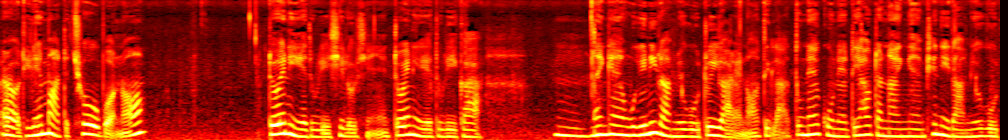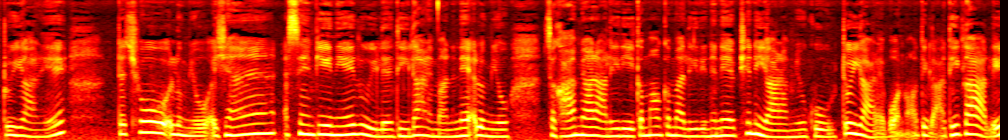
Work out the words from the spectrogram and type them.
အဲ့တော့ဒီထဲမှာတချို့ပေါ့နော်တွဲနေတဲ့သူတွေရှိလို့ရှိရင်တွဲနေတဲ့သူတွေကอืมနိုင်ငံဝေးနေတာမျိုးကိုတွေ့ရတယ်เนาะတိလားသူနဲ့ကိုနဲ့တယောက်တနိုင်ငံဖြစ်နေတာမျိုးကိုတွေ့ရတယ်တချို့အဲ့လိုမျိုးအရန်အဆင်ပြေနေတဲ့လူတွေလည်းဒီလာထဲမှာနည်းနည်းအဲ့လိုမျိုးစကားများတာလေးတွေကမောက်ကမတ်လေးတွေနည်းနည်းဖြစ်နေရတာမျိုးကိုတွေ့ရတယ်ပေါ့နော်တိလားအဓိကကလေ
